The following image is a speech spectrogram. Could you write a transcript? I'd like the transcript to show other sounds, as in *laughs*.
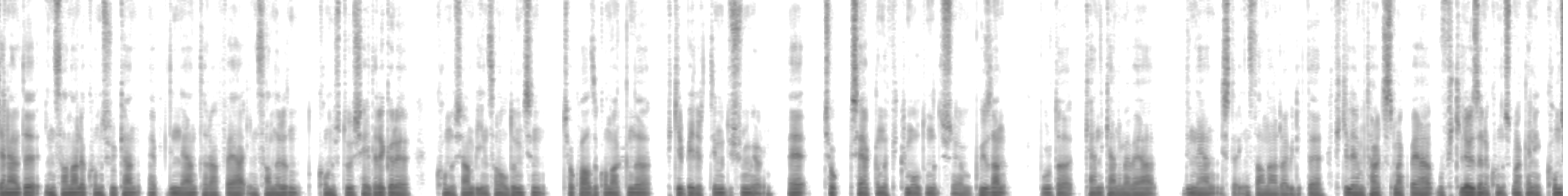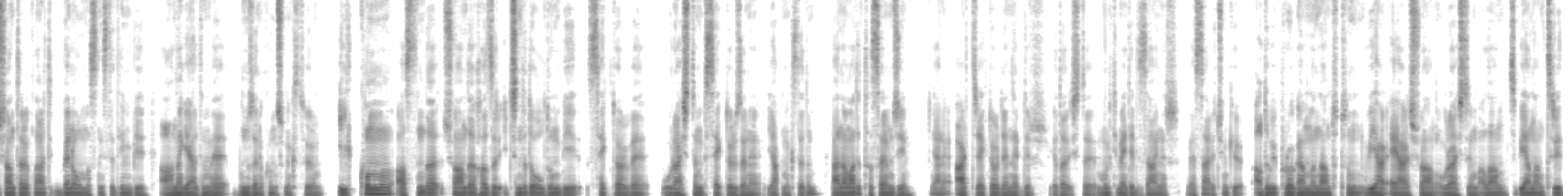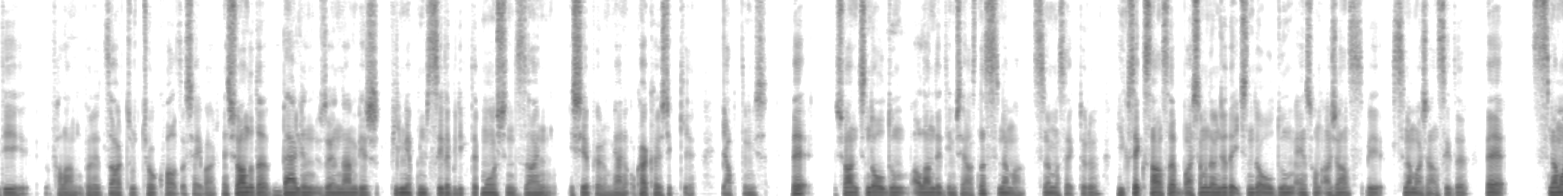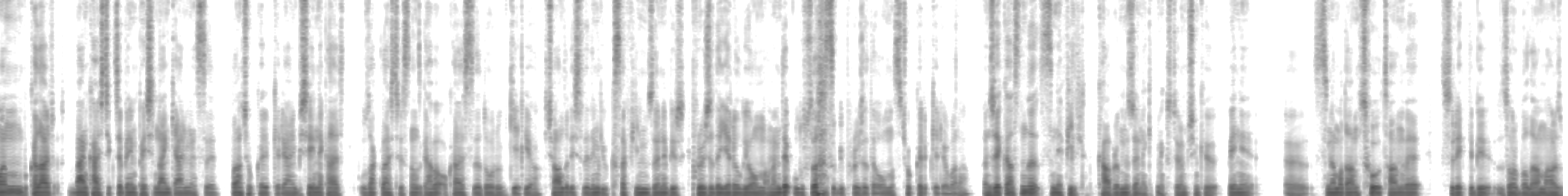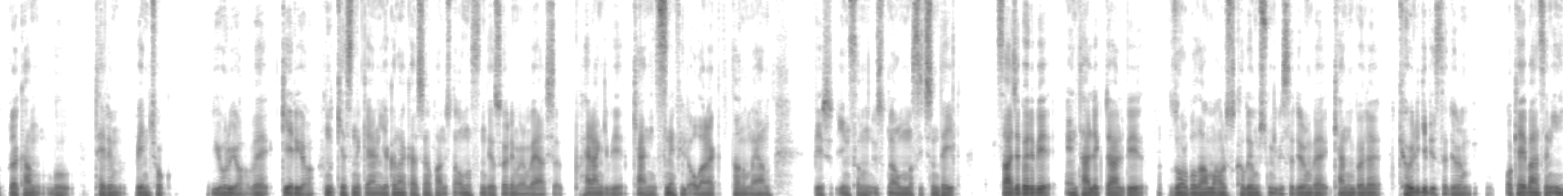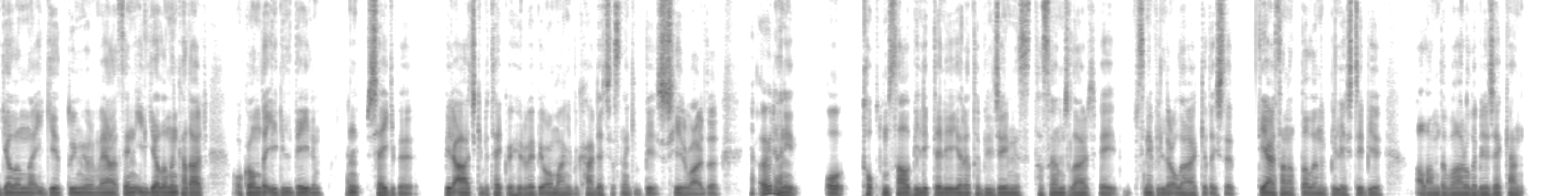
Genelde insanlarla konuşurken hep dinleyen taraf veya insanların konuştuğu şeylere göre konuşan bir insan olduğum için çok fazla konu hakkında fikir belirttiğimi düşünmüyorum. Ve çok şey hakkında fikrim olduğunu düşünüyorum. Bu yüzden burada kendi kendime veya dinleyen işte insanlarla birlikte fikirlerimi tartışmak veya bu fikirler üzerine konuşmak hani konuşan tarafın artık ben olmasını istediğim bir ana geldim ve bunun üzerine konuşmak istiyorum. İlk konumu aslında şu anda hazır içinde de olduğum bir sektör ve uğraştığım bir sektör üzerine yapmak istedim. Ben normalde tasarımcıyım. Yani art direktör denilebilir ya da işte multimedya designer vesaire. Çünkü Adobe programlarından tutun VR, AR şu an uğraştığım alan. Bir yandan 3D falan böyle zarturt çok fazla şey var. Ve şu anda da Berlin üzerinden bir film yapımcısıyla birlikte motion design işi yapıyorum. Yani o kadar karışık ki yaptığım iş. Ve şu an içinde olduğum alan dediğim şey aslında sinema, sinema sektörü. Yüksek lisansa başlamadan önce de içinde olduğum en son ajans bir sinema ajansıydı. Ve sinemanın bu kadar ben kaçtıkça benim peşimden gelmesi bana çok garip geliyor. Yani bir şeyi ne kadar uzaklaştırırsanız galiba o kadar size doğru geliyor. Şu anda da işte dediğim gibi kısa film üzerine bir projede yer alıyor olmam hem de *laughs* uluslararası bir projede olması çok garip geliyor bana. Öncelikle aslında sinefil kavramı üzerine gitmek istiyorum. Çünkü beni e, sinemadan *laughs* soğutan ve sürekli bir zorbalığa maruz bırakan bu terim beni çok yoruyor ve geriyor. Bunu kesinlikle yani yakın arkadaşlarım falan üstüne alınsın diye söylemiyorum veya işte herhangi bir kendini sinefil olarak tanımlayan bir insanın üstüne alınması için değil. Sadece böyle bir entelektüel bir zorbalığa maruz kalıyormuşum gibi hissediyorum ve kendimi böyle köylü gibi hissediyorum. Okey ben senin ilgi alanına ilgi duymuyorum veya senin ilgi alanın kadar o konuda ilgili değilim. Hani şey gibi bir ağaç gibi tek ve hür ve bir orman gibi kardeşçesine gibi bir şiir vardı. Ya öyle hani o toplumsal birlikteliği yaratabileceğimiz tasarımcılar ve sinefiller olarak ya da işte diğer sanat dallarının birleştiği bir alanda var olabilecekken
